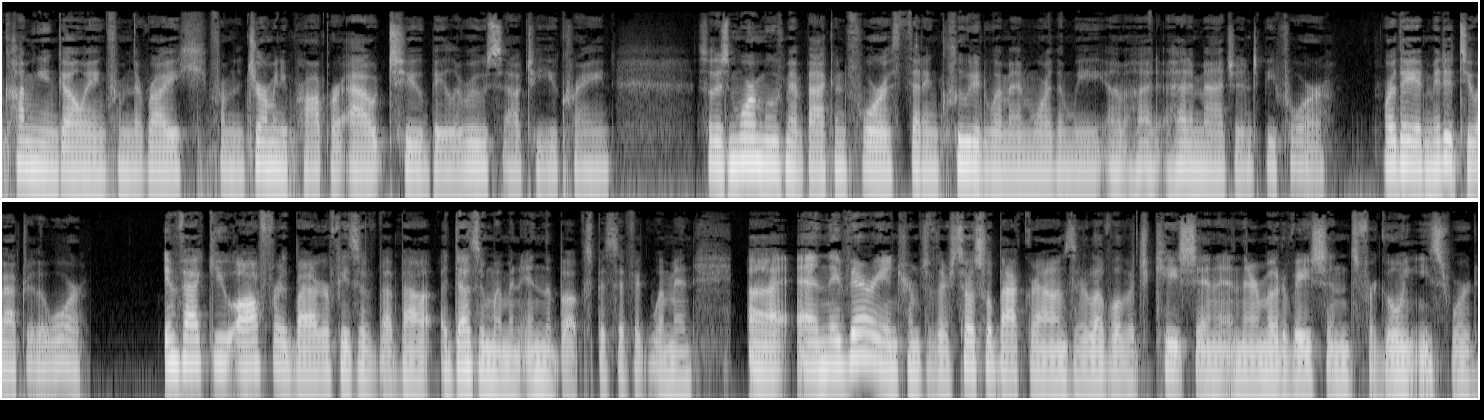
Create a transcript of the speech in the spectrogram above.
coming and going from the Reich, from the Germany proper out to Belarus, out to Ukraine. So there's more movement back and forth that included women more than we um, had, had imagined before, or they admitted to after the war. In fact, you offer biographies of about a dozen women in the book, specific women, uh, and they vary in terms of their social backgrounds, their level of education, and their motivations for going eastward.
